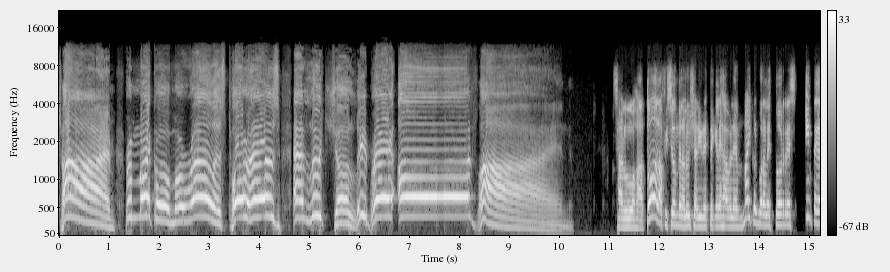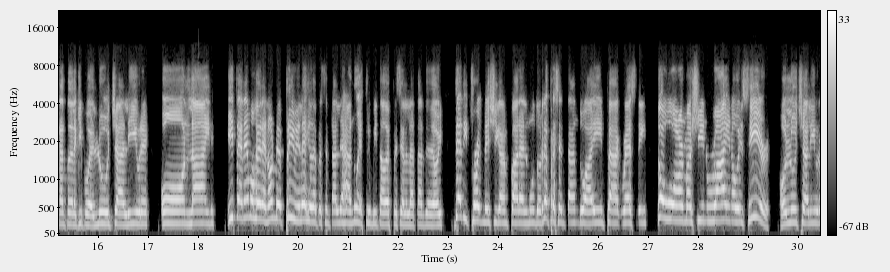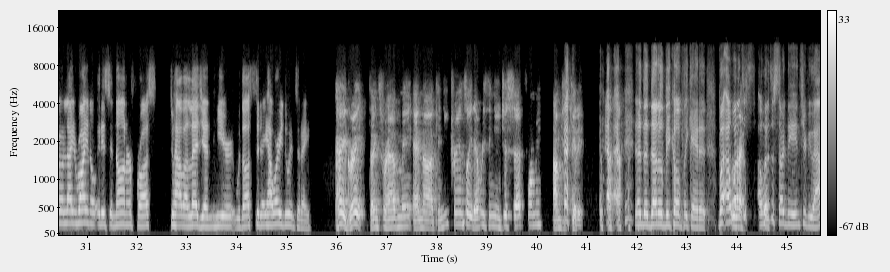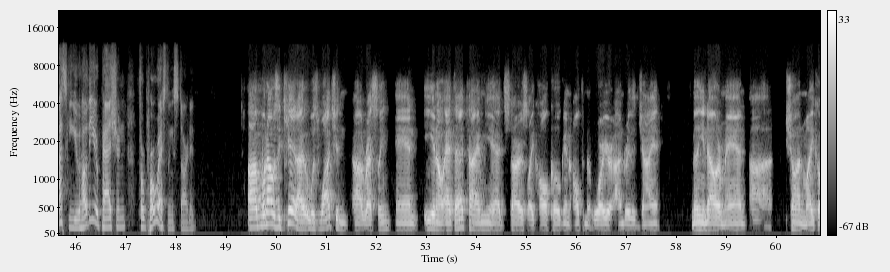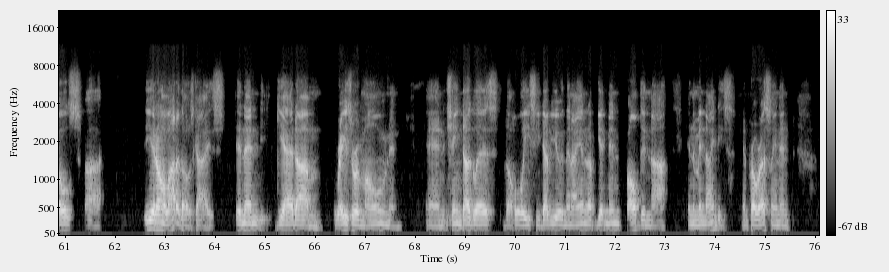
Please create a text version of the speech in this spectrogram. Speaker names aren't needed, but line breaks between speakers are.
time for Michael Morales Torres and Lucha Libre Online.
Saludos a toda la afición de la lucha libre. Este que les habla Michael Morales Torres, integrante del equipo de lucha libre online. Y tenemos el enorme privilegio de presentarles a nuestro invitado especial en la tarde de hoy de Detroit, Michigan para el mundo, representando a Impact Wrestling. The War Machine Rhino is here on Lucha Libre Online. Rhino, it is an honor for us to have a legend here with us today. How are you doing today?
Hey, great. Thanks for having me. And uh, can you translate everything you just said for me? I'm just kidding.
That'll be complicated. But I wanted, right. to, I wanted to start the interview asking you how did your passion for pro wrestling started?
Um, when I was a kid, I was watching uh, wrestling, and you know, at that time, you had stars like Hulk Hogan, Ultimate Warrior, Andre the Giant, Million Dollar Man, uh, Shawn Michaels, uh, you know, a lot of those guys. And then you had um, Razor Ramon and and Shane Douglas, the whole ECW, and then I ended up getting involved in uh, in the mid '90s in pro wrestling, and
